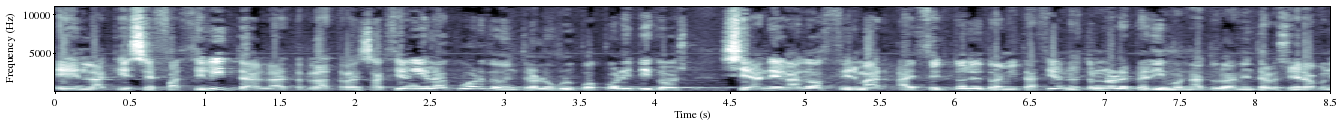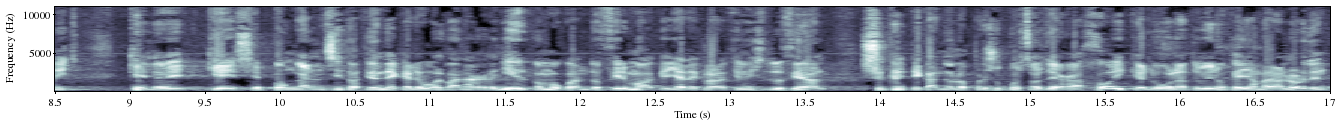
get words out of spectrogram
en la que se facilita la, transacción y el acuerdo entre los grupos políticos, se ha negado a firmar a efectos de tramitación. Nosotros no le pedimos, naturalmente, a la señora Bonich que se ponga en situación de que le vuelvan a reñir, como cuando firmó aquella declaración institucional criticando los presupuestos de Rajoy, que luego la tuvieron que llamar al orden.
